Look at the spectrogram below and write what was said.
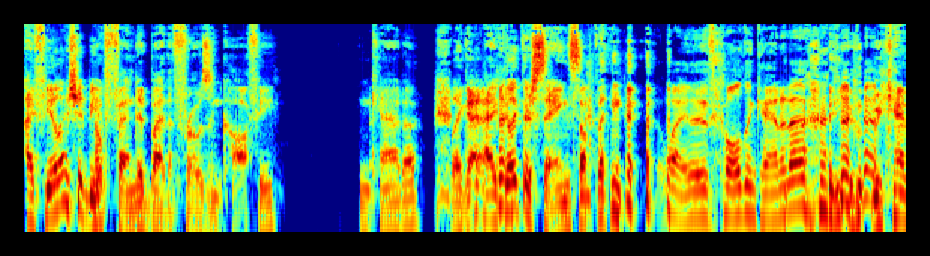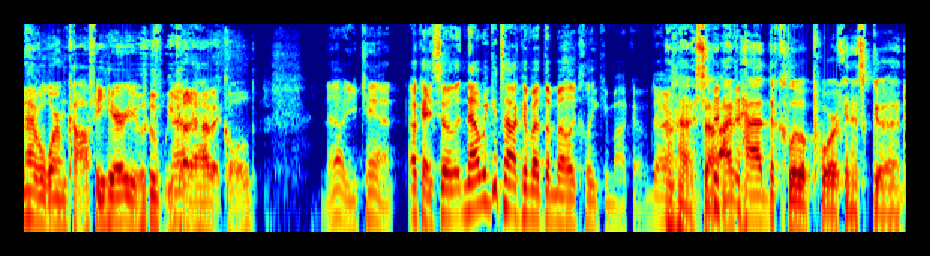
I feel I should be offended by the frozen coffee in Canada. Like I, I feel like they're saying something. Why? It's cold in Canada? You- we can't have a warm coffee here. You, we gotta have it cold. no, you can't. Okay, so now we can talk about the Mele Kalikimaka. Okay, so I've had the Kalua pork and it's good.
